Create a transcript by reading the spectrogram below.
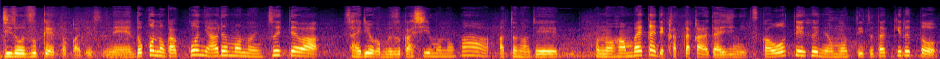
児童机とかですね。どこの学校にあるものについては再利用が難しいものがあったのでこの販売会で買ったから大事に使おうというふうに思っていただけると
